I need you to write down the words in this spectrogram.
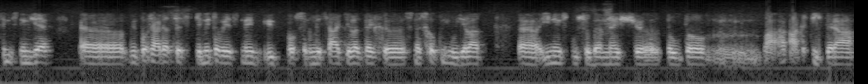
si myslím, že Eh, vypořádat se s těmito věcmi i po 70 letech eh, jsme schopni udělat eh, jiným způsobem než touto mm, akcí, která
